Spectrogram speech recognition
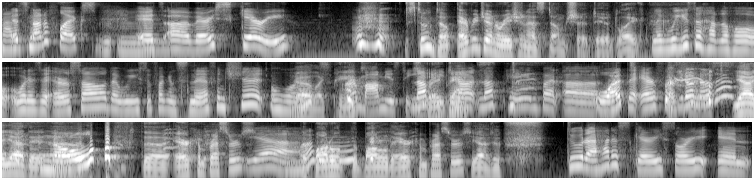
Not a it's not a flex. It's uh very scary. It's doing dumb. Every generation has dumb shit, dude. Like, Like we used to have the whole what is it aerosol that we used to fucking sniff and shit. What? yeah, like paint. Our mom used to eat Not, Spray not not paint, but uh, What? the air freshener. You don't know that? Yeah, yeah. The, No. uh, the air compressors. Yeah. The bottled, the bottled air compressors. Yeah. Just, Dude, I had a scary story in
